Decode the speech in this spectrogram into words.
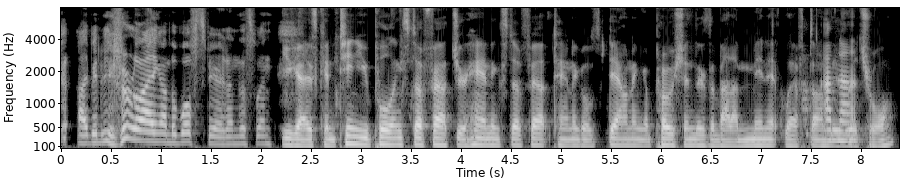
I'm going to be relying on the wolf spirit on this one. You guys continue pulling stuff out. You're handing stuff out. Tentacle's downing a potion. There's about a minute left on I'm the not. ritual.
